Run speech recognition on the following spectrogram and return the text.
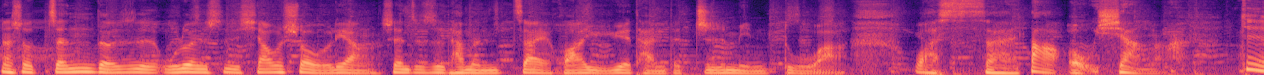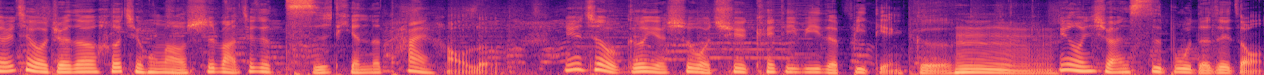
那时候真的是，无论是销售量，甚至是他们在华语乐坛的知名度啊，哇塞，大偶像啊！对，而且我觉得何启宏老师把这个词填的太好了，因为这首歌也是我去 KTV 的必点歌。嗯，因为我很喜欢四部的这种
